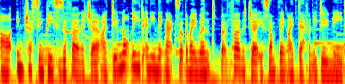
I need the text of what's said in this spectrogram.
are interesting pieces of furniture. I do not need any knickknacks at the moment, but furniture is something I definitely do need.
